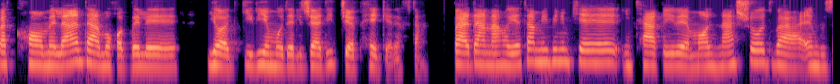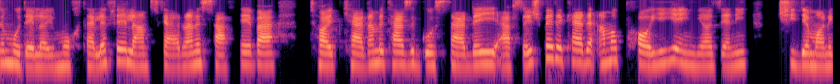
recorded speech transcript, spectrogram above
و کاملا در مقابل یادگیری مدل جدید جبهه گرفتن. و در نهایت هم می‌بینیم که این تغییر اعمال نشد و امروز مدل های مختلف لمس کردن صفحه و تایپ کردن به طرز گسترده ای افزایش پیدا کرده اما پایه این نیاز یعنی چیدمان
